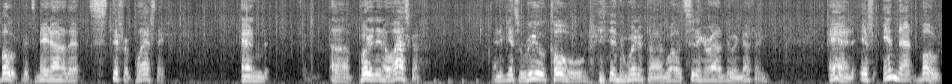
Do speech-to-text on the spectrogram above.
boat that's made out of that stiffer plastic and uh, put it in Alaska, and it gets real cold in the wintertime while it's sitting around doing nothing. And if in that boat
